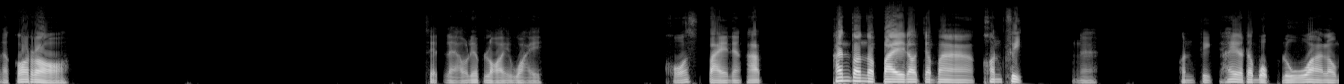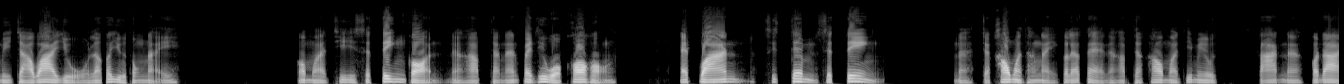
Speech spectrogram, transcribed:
แล้วก็รอ เสร็จแล้วเรียบร้อยไวโคสไปนะครับ ขั้นตอนต่อไปเราจะมา config นะ config ให้ระบบรู้ว่าเรามี Java อยู่แล้วก็อยู่ตรงไหน ก็มาที่ setting ก่อนนะครับ จากนั้นไปที่หัวข้อของ Advanced System Setting นะจะเข้ามาทางไหนก็แล้วแต่นะครับ จะเข้ามาที่เมนู Start นะก็ได้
